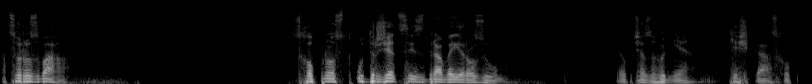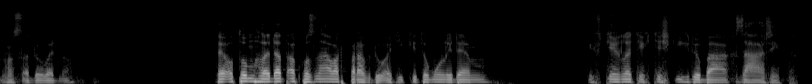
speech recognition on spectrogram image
A co rozvaha? Schopnost udržet si zdravý rozum. Je občas hodně těžká schopnost a dovednost. To je o tom hledat a poznávat pravdu a díky tomu lidem i v těchto těch těžkých dobách zářit.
